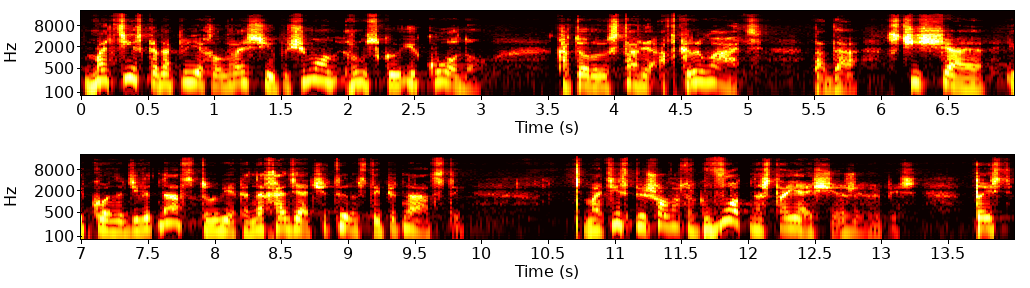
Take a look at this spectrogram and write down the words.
Матис, когда приехал в Россию, почему он русскую икону, которую стали открывать тогда, счищая иконы XIX века, находя 14-15, Матис пришел в восторг. Вот настоящая живопись. То есть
